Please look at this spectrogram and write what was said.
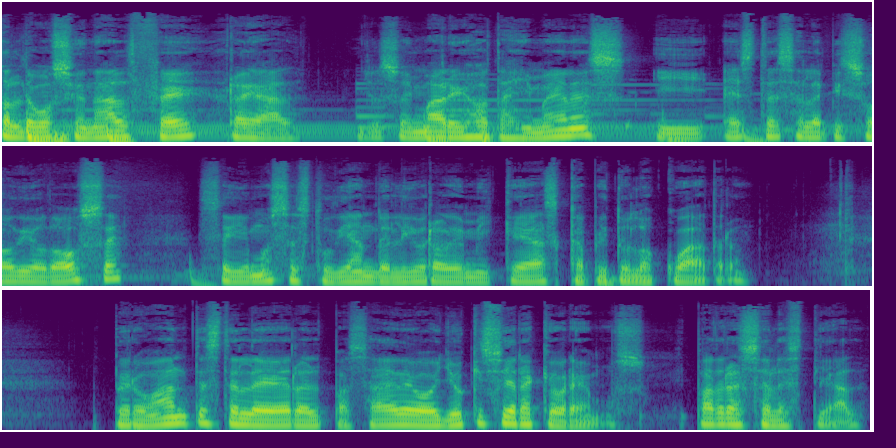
al devocional Fe Real. Yo soy Mario J. Jiménez y este es el episodio 12. Seguimos estudiando el libro de Miqueas capítulo 4. Pero antes de leer el pasaje de hoy, yo quisiera que oremos. Padre Celestial,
